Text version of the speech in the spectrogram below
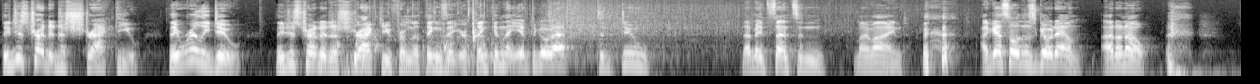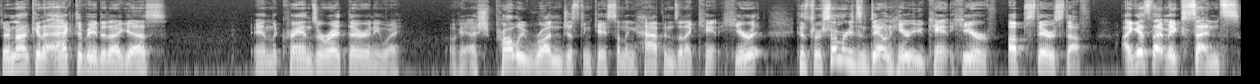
They just try to distract you. They really do. They just try to distract you from the things that you're thinking that you have to go out to do. That made sense in my mind. I guess I'll just go down. I don't know. They're not going to activate it, I guess. And the crayons are right there anyway. Okay, I should probably run just in case something happens and I can't hear it. Because for some reason down here you can't hear upstairs stuff. I guess that makes sense.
